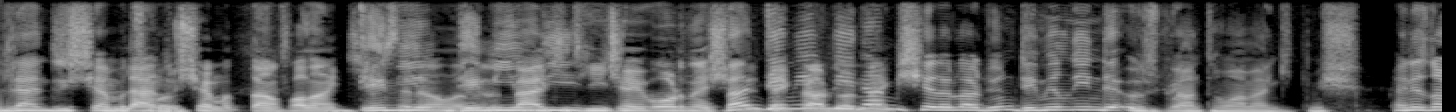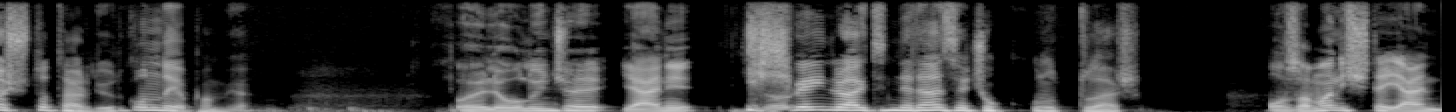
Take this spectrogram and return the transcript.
Landry Shamet Landry var. Shamet'tan falan alamıyoruz. Damian Belki TJ Warren'a şimdi Ben tekrar Lee'den dönmek. bir şeyler diyorum. Damian Lee'nin de özgüven tamamen gitmiş. En azından şut atar diyorduk. Onu da yapamıyor. Öyle olunca yani İş Wainwright'ı nedense çok unuttular. O zaman işte yani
